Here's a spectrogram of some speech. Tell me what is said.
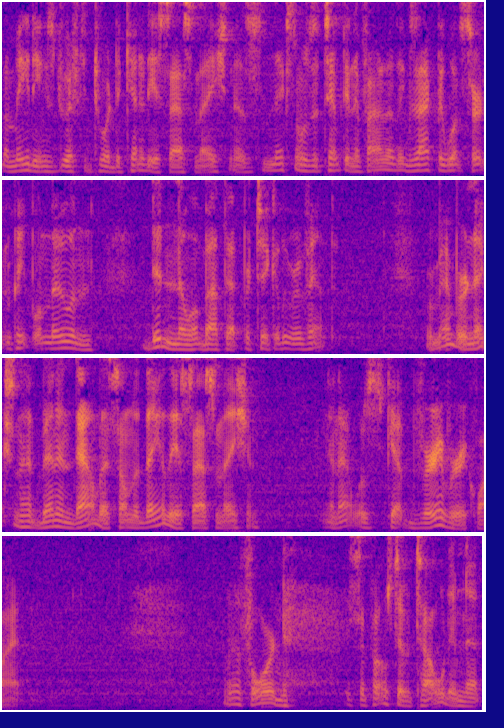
the meetings drifted toward the Kennedy assassination as Nixon was attempting to find out exactly what certain people knew and didn't know about that particular event. Remember, Nixon had been in Dallas on the day of the assassination, and that was kept very, very quiet. Well, Ford is supposed to have told him that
